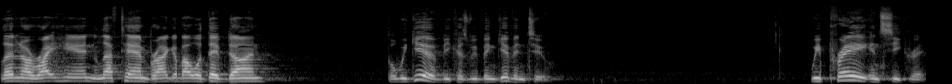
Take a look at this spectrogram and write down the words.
letting our right hand and left hand brag about what they've done. But we give because we've been given to. We pray in secret.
